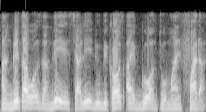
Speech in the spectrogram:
And greater works than these shall he do, because I go unto my Father.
